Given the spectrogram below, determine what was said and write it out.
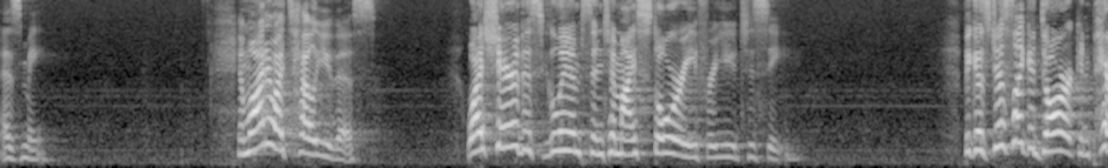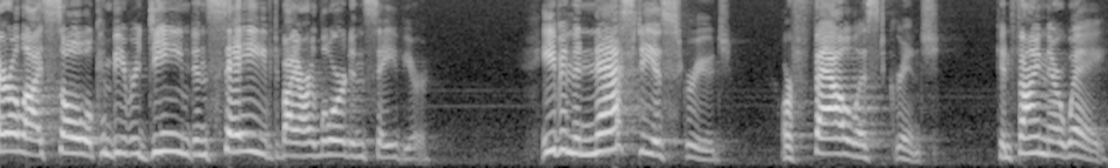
as me. And why do I tell you this? Why share this glimpse into my story for you to see? Because just like a dark and paralyzed soul can be redeemed and saved by our Lord and Savior, even the nastiest Scrooge or foulest Grinch can find their way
